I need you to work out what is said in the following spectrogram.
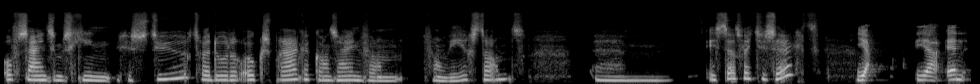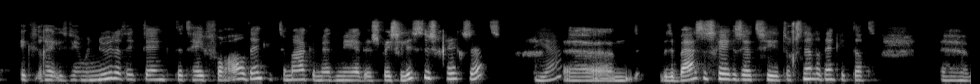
Of zijn ze misschien gestuurd, waardoor er ook sprake kan zijn van, van weerstand? Um, is dat wat je zegt? Ja, ja, en ik realiseer me nu dat ik denk, dat heeft vooral denk ik te maken met meer de specialistische GGZ. Ja? Ehm, de basis GGZ zie je toch sneller, denk ik, dat ehm,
